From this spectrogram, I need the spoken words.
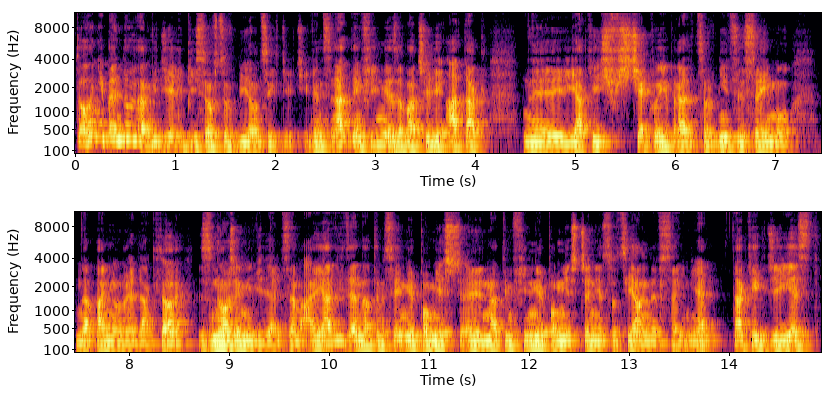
to oni będą tam widzieli pisowców bijących dzieci. Więc na tym filmie zobaczyli atak y, jakiejś wściekłej pracownicy Sejmu na panią redaktor z nożem i widelcem. A ja widzę na tym, Sejmie y, na tym filmie pomieszczenie socjalne w Sejmie, takie, gdzie jest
